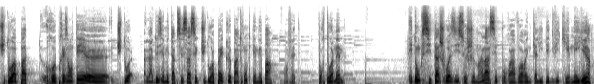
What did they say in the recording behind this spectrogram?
tu dois pas représenter, euh, tu dois, la deuxième étape, c'est ça, c'est que tu dois pas être le patron que tu n'aimais pas, en fait, pour toi-même. Et donc, si tu as choisi ce chemin-là, c'est pour avoir une qualité de vie qui est meilleure.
